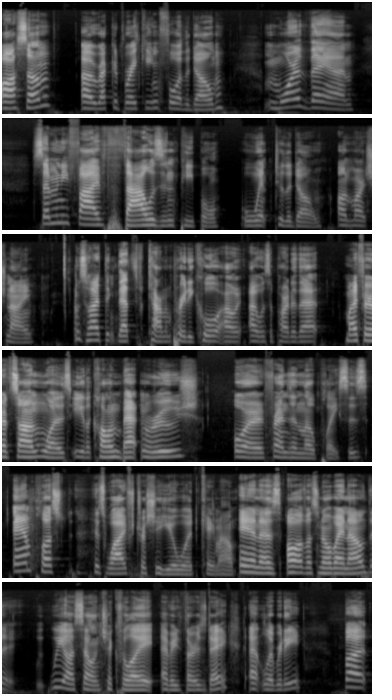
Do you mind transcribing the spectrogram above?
Awesome. Uh, record breaking for the Dome. More than 75,000 people went to the Dome on March 9. So I think that's kind of pretty cool. I, I was a part of that. My favorite song was either Calling Baton Rouge or Friends in Low Places. And plus, his wife, Trisha Yearwood, came out. And as all of us know by now, that we are selling Chick fil A every Thursday at Liberty. But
